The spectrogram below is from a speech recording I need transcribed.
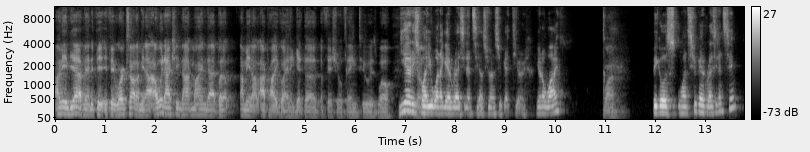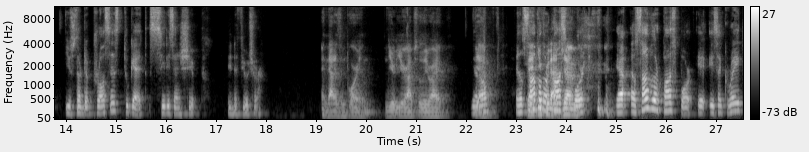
I mean, yeah, man. If it if it works out, I mean, I, I would actually not mind that, but I mean, I I probably go ahead and get the official thing too as well. Here You is know. why you want to get residency as soon as you get here. You know why? Why? Because once you get residency, you start the process to get citizenship in the future. And that is important. You're you're absolutely right. You yeah. know, El Salvador for that gem. passport. yeah, El Salvador passport is a great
